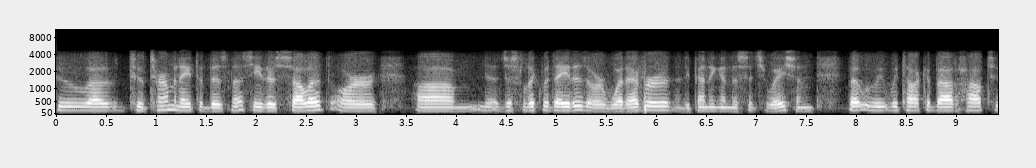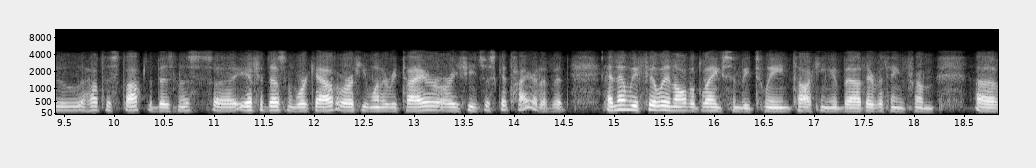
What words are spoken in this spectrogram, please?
to uh, to terminate the business, either sell it or um, just liquidated or whatever, depending on the situation. But we, we talk about how to how to stop the business uh, if it doesn't work out, or if you want to retire, or if you just get tired of it. And then we fill in all the blanks in between, talking about everything from uh,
